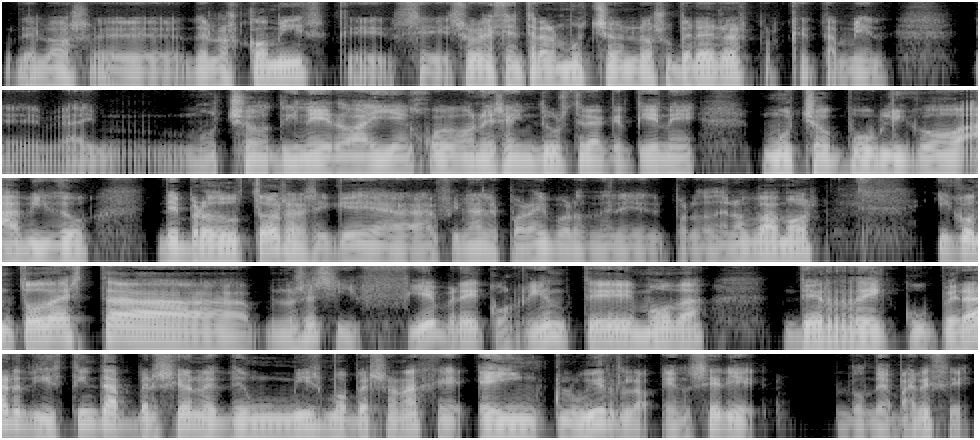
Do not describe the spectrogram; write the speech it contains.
de los, eh, de los cómics, que se suele centrar mucho en los superhéroes, porque también eh, hay mucho dinero ahí en juego en esa industria que tiene mucho público ávido de productos, así que al final es por ahí por donde, por donde nos vamos. Y con toda esta, no sé si fiebre, corriente, moda, de recuperar distintas versiones de un mismo personaje e incluirlo en serie donde aparece,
